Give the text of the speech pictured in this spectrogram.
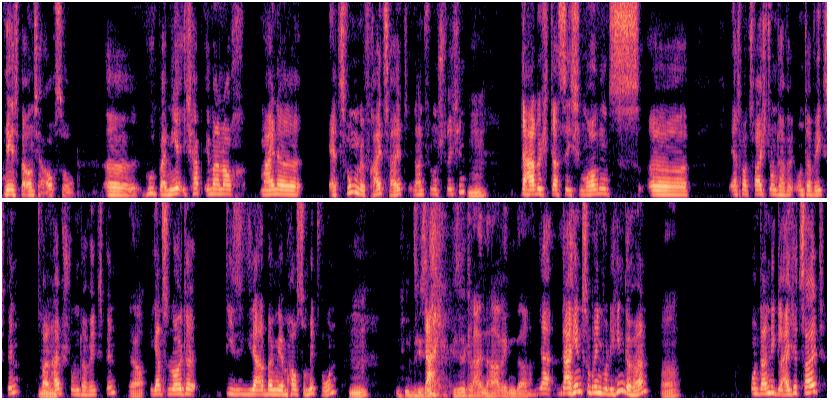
nee, ist bei uns ja auch so. Äh, gut, bei mir, ich habe immer noch meine erzwungene Freizeit, in Anführungsstrichen. Mhm. Dadurch, dass ich morgens äh, erstmal zwei Stunden unterwe- unterwegs bin, zweieinhalb Stunden unterwegs bin. Ja. Die ganzen Leute, die, die da bei mir im Haus so mitwohnen, Mhm. diese, Ja. diese kleinen Haarigen da. ja, dahin zu bringen, wo die hingehören. Ja. Und dann die gleiche Zeit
